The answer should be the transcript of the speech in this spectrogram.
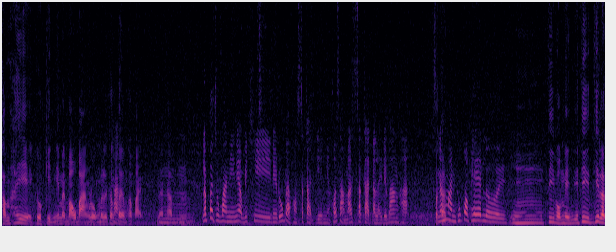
ทำให้ไอ้ตัวกลิ่นนี้มันเบาบางลงมันเลยต้องเติมเข้าไปนะครับอืมอืม แล้วปัจจุบันนี้เนี่ยวิธีในรูปแบบของสกัดเย็นเนี่ยเขาสามารถสกัดอะไรได้บ้างคะ สกัดน้ำมันทุกประเภทเลย อืมที่ผมเห็นที่ที่เรา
